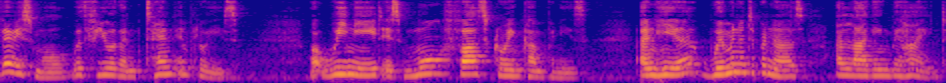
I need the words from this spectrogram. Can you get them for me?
very small with fewer than 10 employees. What we need is more fast-growing companies. And here, women entrepreneurs are lagging behind.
